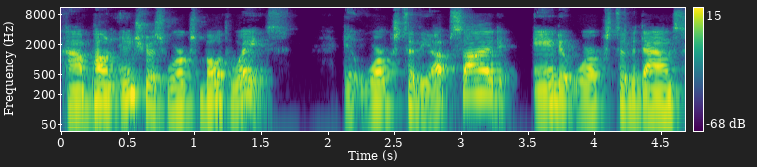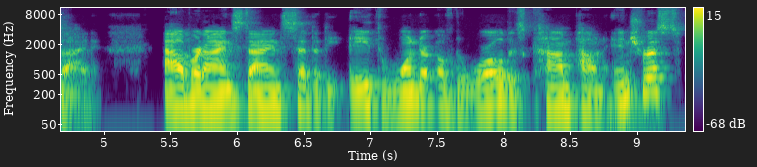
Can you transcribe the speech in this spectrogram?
compound interest works both ways. It works to the upside and it works to the downside. Albert Einstein said that the eighth wonder of the world is compound interest.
